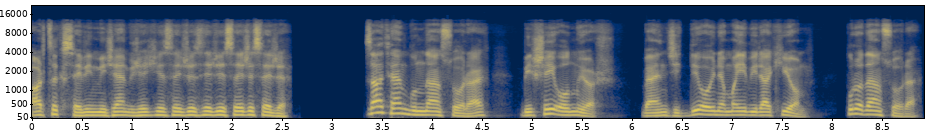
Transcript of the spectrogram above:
Artık sevinmeyeceğim CCSC. Zaten bundan sonra bir şey olmuyor. Ben ciddi oynamayı bırakıyorum. Buradan sonra.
